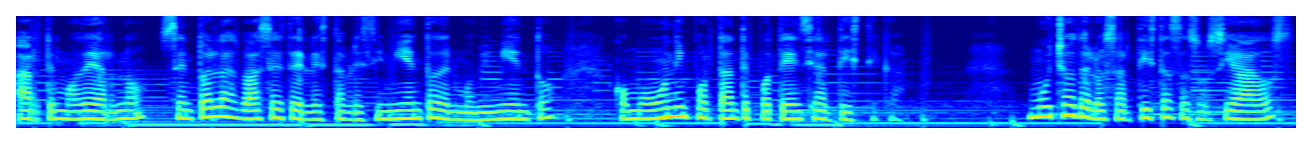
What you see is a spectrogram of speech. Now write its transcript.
Arte Moderno, sentó las bases del establecimiento del movimiento como una importante potencia artística. Muchos de los artistas asociados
